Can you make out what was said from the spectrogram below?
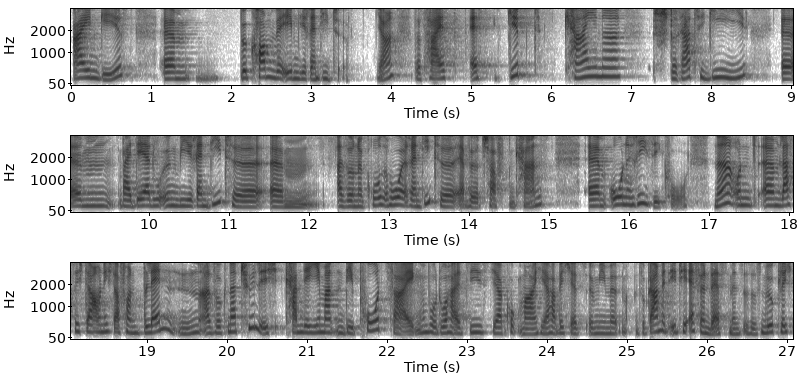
eingehst, ähm, bekommen wir eben die Rendite. Ja, das heißt, es gibt keine Strategie, ähm, bei der du irgendwie Rendite, ähm, also eine große hohe Rendite erwirtschaften kannst, ähm, ohne Risiko. Ne? Und ähm, lass dich da auch nicht davon blenden. Also natürlich kann dir jemand ein Depot zeigen, wo du halt siehst, ja, guck mal, hier habe ich jetzt irgendwie mit, sogar mit ETF-Investments ist es möglich,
